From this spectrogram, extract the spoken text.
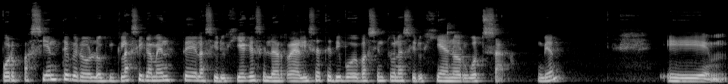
por paciente, pero lo que clásicamente la cirugía que se le realiza a este tipo de paciente es una cirugía Norwood sano. ¿bien? Eh,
